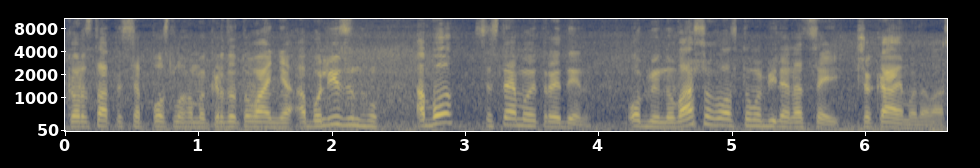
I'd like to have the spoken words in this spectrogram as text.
скористатися послугами кредитування або лізингу, або системою трейдин. Обміну вашого автомобіля на цей. Чекаємо на вас.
